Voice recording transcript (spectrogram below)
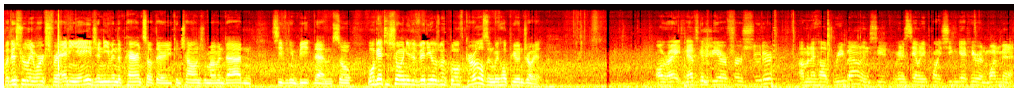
But this really works for any age, and even the parents out there, you can challenge your mom and dad and see if you can beat them. So we'll get to showing you the videos with both girls, and we hope you enjoy it. All right, Nev's gonna be our first shooter. I'm gonna help rebound, and see, we're gonna see how many points she can get here in one minute.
